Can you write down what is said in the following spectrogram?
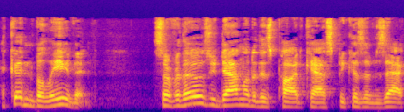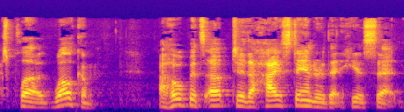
I couldn't believe it. So, for those who downloaded this podcast because of Zach's plug, welcome. I hope it's up to the high standard that he has set.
